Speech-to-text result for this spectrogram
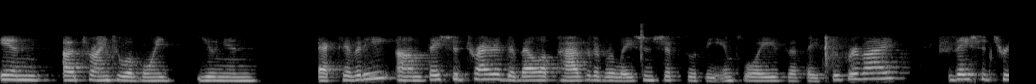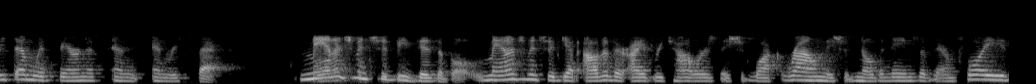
in uh, trying to avoid union activity. Um, they should try to develop positive relationships with the employees that they supervise they should treat them with fairness and, and respect. Management should be visible. Management should get out of their ivory towers. They should walk around. They should know the names of their employees.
